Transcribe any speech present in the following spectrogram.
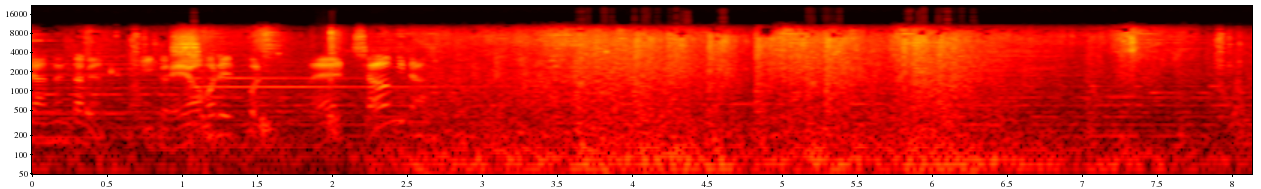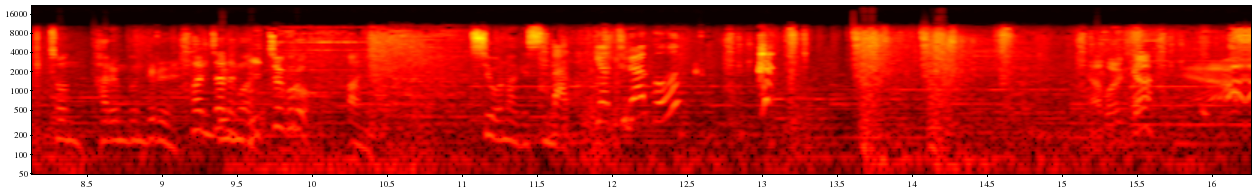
물러나지 않는다면 이거 베어버릴 뿐내 정이다 전 다른 분들을 환자는 응원. 이쪽으로 아니 지원하겠습니다. 맡겨두라고? 가볼까 야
